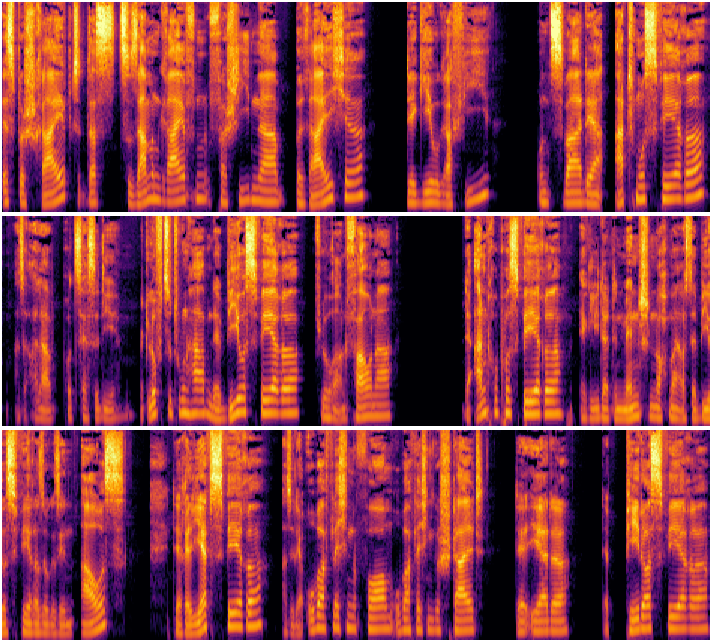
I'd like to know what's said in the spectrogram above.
es beschreibt das Zusammengreifen verschiedener Bereiche der Geografie, und zwar der Atmosphäre, also aller Prozesse, die mit Luft zu tun haben, der Biosphäre, Flora und Fauna, der Anthroposphäre, er gliedert den Menschen nochmal aus der Biosphäre so gesehen aus, der Reliefsphäre, also der Oberflächenform, Oberflächengestalt der Erde, der Pedosphäre,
